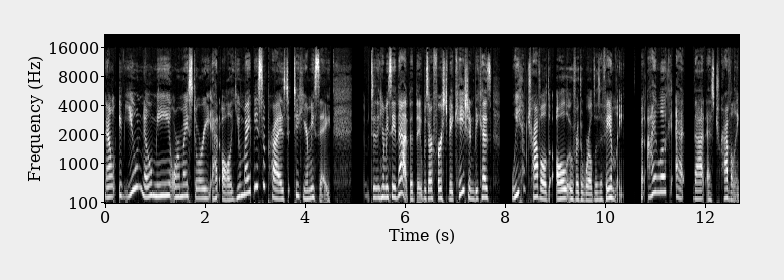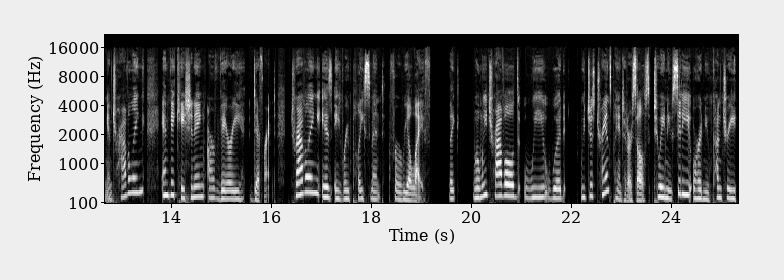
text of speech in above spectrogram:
Now, if you know me or my story at all, you might be surprised to hear me say to hear me say that that it was our first vacation because we have traveled all over the world as a family. But I look at that as traveling, and traveling and vacationing are very different. Traveling is a replacement for real life. Like when we traveled, we would we just transplanted ourselves to a new city or a new country,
